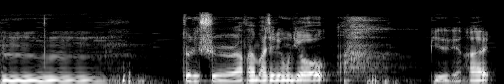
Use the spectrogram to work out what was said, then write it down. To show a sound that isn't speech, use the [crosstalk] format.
嗯，这里是 FM 八七零五九闭嘴电台。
